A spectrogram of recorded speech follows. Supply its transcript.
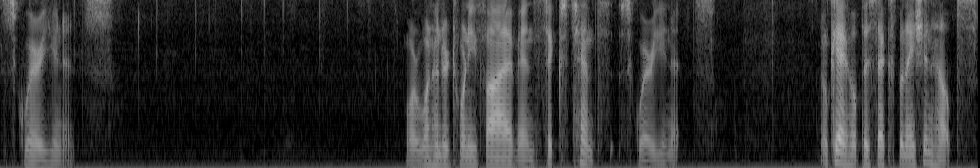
square units or 125 and 6 tenths square units. Okay, I hope this explanation helps.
